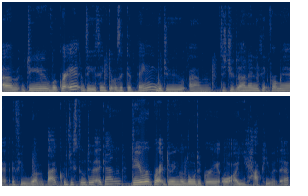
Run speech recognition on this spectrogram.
Um, do you regret it? Do you think it was a good thing? Would you um, did you learn anything from it? If you went back, would you still do it again? Do you regret doing a law degree or are you happy with it?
